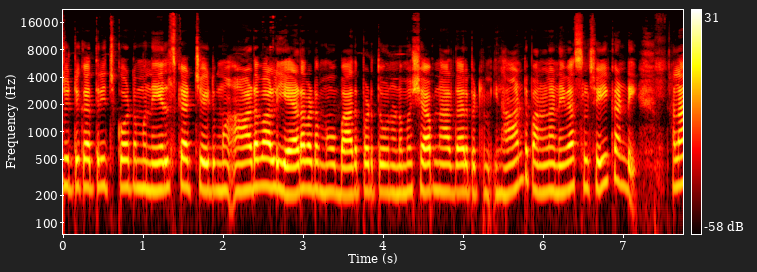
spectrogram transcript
జుట్టు కత్తిరించుకోవడము నెయిల్స్ కట్ చేయడము ఆడవాళ్ళు ఏడవడము బాధపడుతూ ఉండడము శాపనార్థాలు పెట్టడం ఇలాంటి పనులు అనేవి అసలు చేయకండి. అలా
